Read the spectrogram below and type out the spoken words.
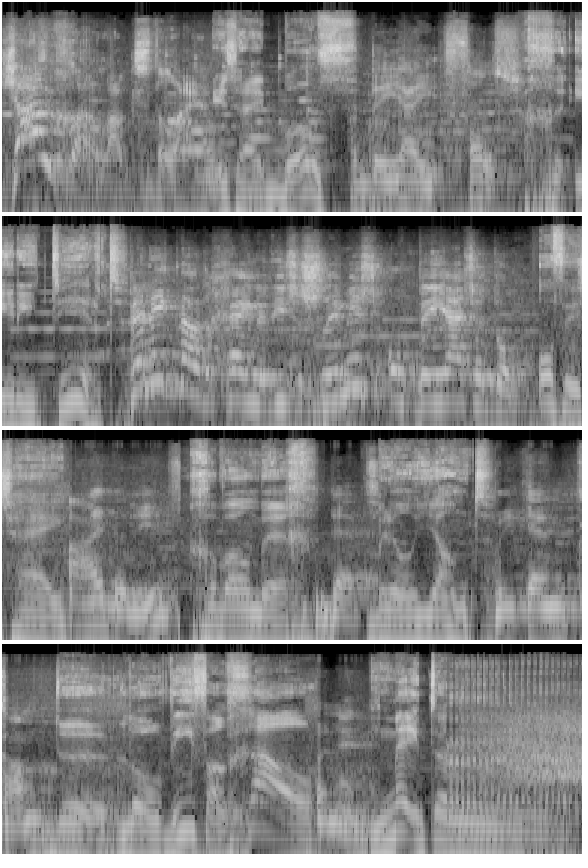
Juichen langs de lijn. Is hij boos? Ben jij vals? Geïrriteerd? Ben ik nou degene die zo slim is of ben jij zo dom? Of is hij I believe gewoonweg that briljant? we can come De Louis van Gaal meter.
